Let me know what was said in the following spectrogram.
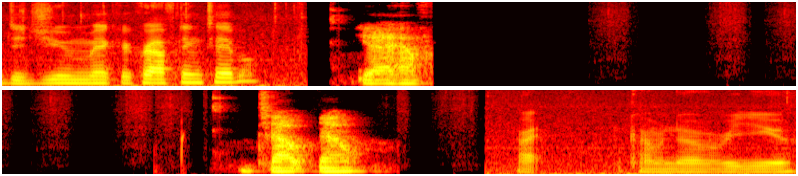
Did you make a crafting table? Yeah, I have. It's out now. Alright, coming over you.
